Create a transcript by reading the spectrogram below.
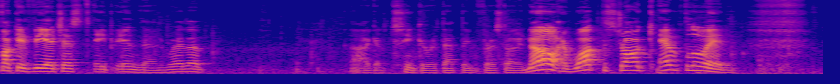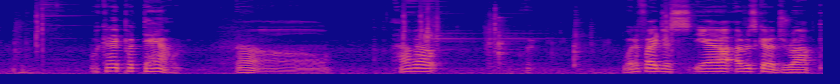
fucking VHS tape in then. Where the... Oh, I gotta tinker with that thing first. Right. No, I want the strong chem fluid. What can I put down? Oh. How about... What if I just... Yeah, I'm just gonna drop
